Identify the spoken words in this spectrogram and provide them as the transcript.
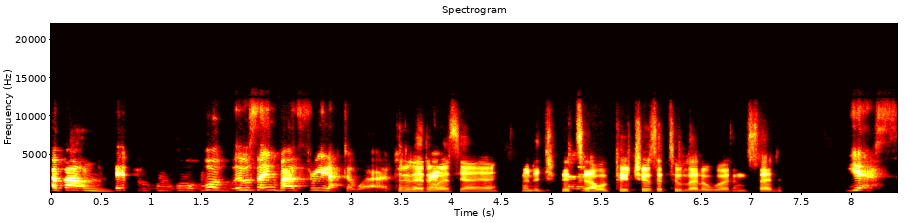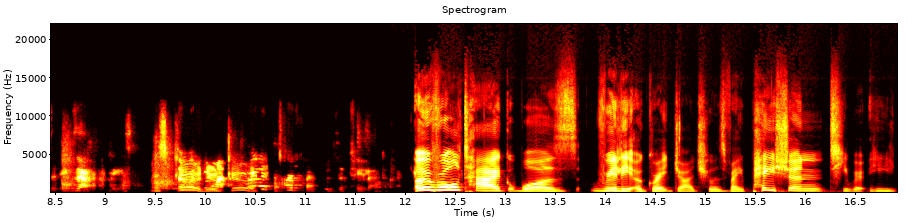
about hmm. it. w- w- Well, it was saying about a three-letter word. Three letter right? words, yeah, yeah. And it, it's, I will p- choose a two letter word instead. Yes, exactly. That's So good, you're good. favorite word that is a two-letter. Overall, Tage was really a great judge. He was very patient. He re- he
